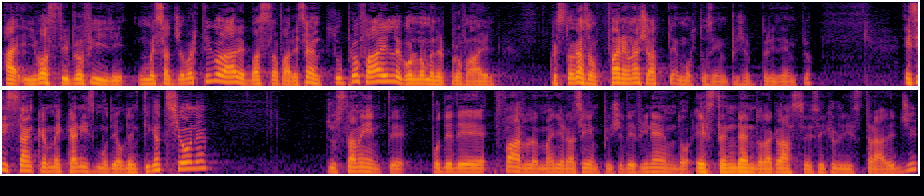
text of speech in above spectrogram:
ai vostri profili un messaggio particolare, basta fare send to profile col nome del profile. In questo caso fare una chat è molto semplice, per esempio. Esiste anche un meccanismo di autenticazione, giustamente potete farlo in maniera semplice definendo e estendendo la classe security strategy,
